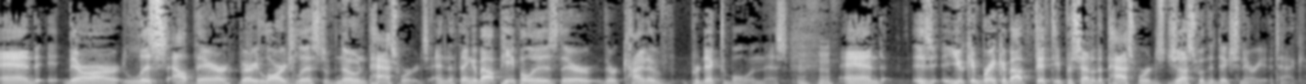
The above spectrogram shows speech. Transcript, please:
And there are lists out there, very large lists of known passwords. And the thing about people is they're they're kind of predictable in this. Mm-hmm. And is you can break about 50% of the passwords just with a dictionary attack.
